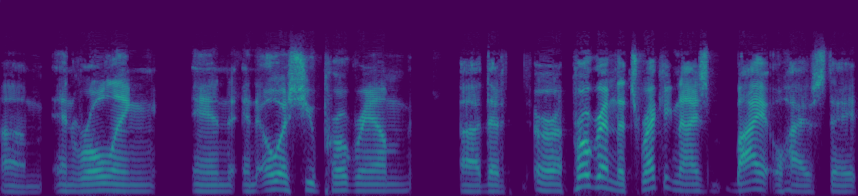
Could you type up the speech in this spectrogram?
um, enrolling in an OSU program uh, that, or a program that's recognized by Ohio State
